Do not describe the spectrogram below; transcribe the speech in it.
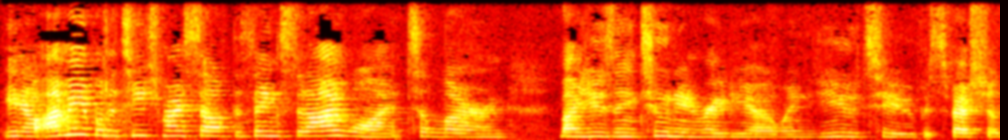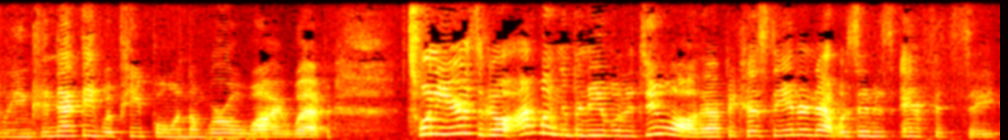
You know, I'm able to teach myself the things that I want to learn by using TuneIn Radio and YouTube, especially, and connecting with people in the World Wide Web. 20 years ago, I wouldn't have been able to do all that because the internet was in its infancy.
